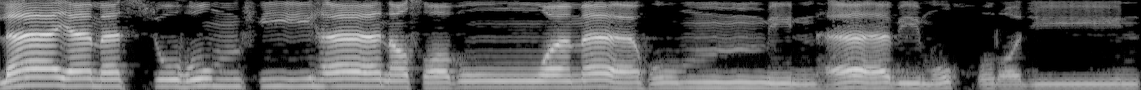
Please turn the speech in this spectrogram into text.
لَا يَمَسُّهُمْ فِيهَا نَصَبٌ وَمَا هُم مِّنْهَا بِمُخْرَجِينَ.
